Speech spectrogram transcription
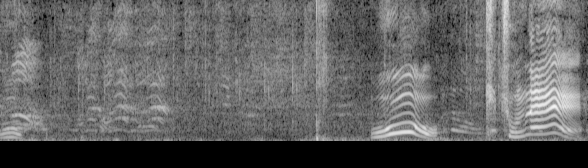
오. 오! 킥 좋네.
